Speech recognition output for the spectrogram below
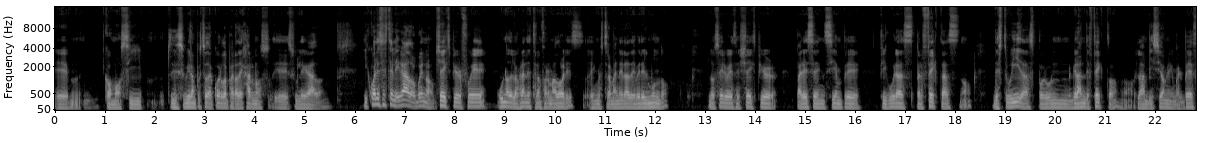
eh, como si, se hubieran puesto de acuerdo para dejarnos eh, su legado. ¿Y cuál es este legado? Bueno, Shakespeare fue uno de los grandes transformadores en nuestra manera de ver el mundo. Los héroes de Shakespeare parecen siempre figuras perfectas, destruidas por un gran defecto, la ambición en Macbeth,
